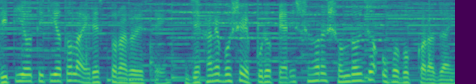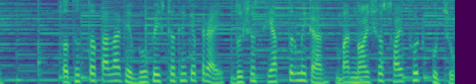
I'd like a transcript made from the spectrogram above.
দ্বিতীয় তৃতীয় তলায় রেস্তোরাঁ রয়েছে, যেখানে বসে পুরো প্যারিস শহরের সৌন্দর্য উপভোগ করা যায়। চতুর্থ তালাটি ভূপৃষ্ঠ থেকে প্রায় দুশো ছিয়াত্তর মিটার বা নয়শো ছয় ফুট উঁচু।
